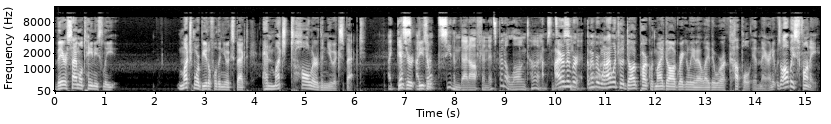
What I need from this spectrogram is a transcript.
they are simultaneously much more beautiful than you expect and much taller than you expect. I guess these are- these I don't see them that often. It's been a long time since I I've remember. I remember when I went to a dog park with my dog regularly in L.A. There were a couple in there, and it was always funny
